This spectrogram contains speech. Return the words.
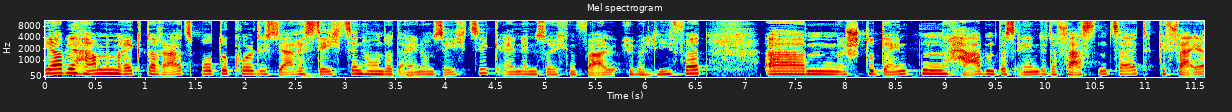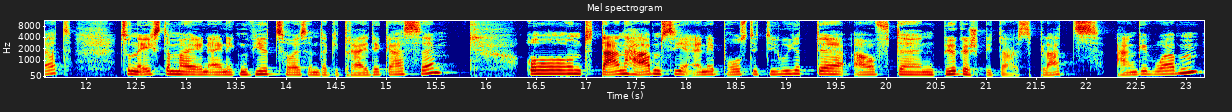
Ja, wir haben im Rektoratsprotokoll des Jahres 1661 einen solchen Fall überliefert. Ähm, Studenten haben das Ende der Fastenzeit gefeiert, zunächst einmal in einigen Wirtshäusern der Getreidegasse. Und dann haben sie eine Prostituierte auf den Bürgerspitalsplatz angeworben.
